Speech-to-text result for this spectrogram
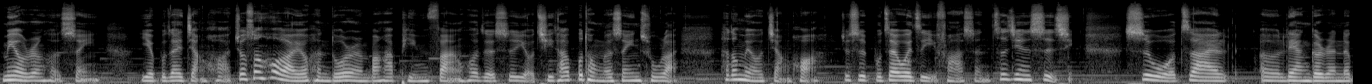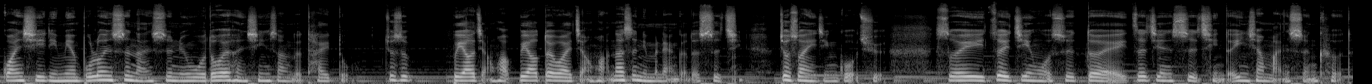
没有任何声音，也不再讲话。就算后来有很多人帮他平反，或者是有其他不同的声音出来，他都没有讲话，就是不再为自己发声。这件事情是我在呃两个人的关系里面，不论是男是女，我都会很欣赏的态度，就是。不要讲话，不要对外讲话，那是你们两个的事情，就算已经过去。所以最近我是对这件事情的印象蛮深刻的，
